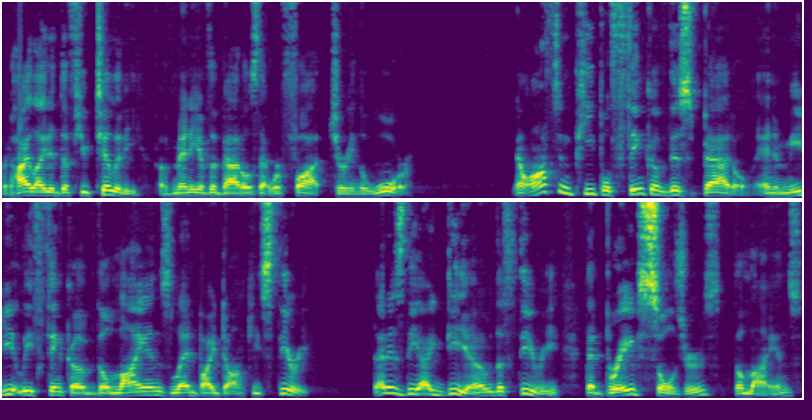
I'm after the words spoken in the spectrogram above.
but highlighted the futility of many of the battles that were fought during the war. Now, often people think of this battle and immediately think of the lions led by donkeys theory. That is the idea the theory that brave soldiers, the lions,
